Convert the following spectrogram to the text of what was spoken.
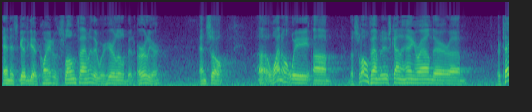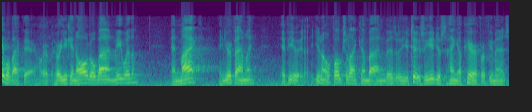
and it's good to get acquainted with the Sloan family. They were here a little bit earlier, and so uh, why don't we? Um, the Sloan family just kind of hang around their um, their table back there, where, where you can all go by and meet with them. And Mike and your family, if you, you know, folks would like to come by and visit with you too. So you just hang up here for a few minutes.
